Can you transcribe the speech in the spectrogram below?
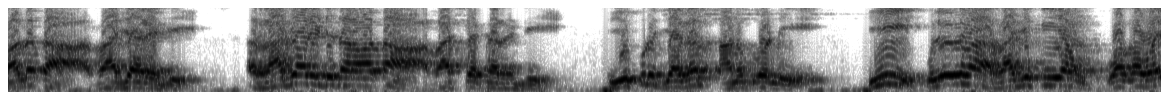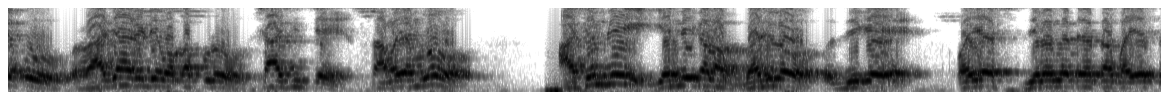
మొదట రాజారెడ్డి రాజారెడ్డి తర్వాత రాజశేఖర్ రెడ్డి. ఇప్పుడు జగన్ అనుకోండి ఈ పులిగల రాజకీయం ఒకవైపు రాజారెడ్డి ఒకప్పుడు శాసించే సమయంలో అసెంబ్లీ ఎన్నికల బరిలో దిగే వైఎస్ దివంగత నేత వైఎస్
